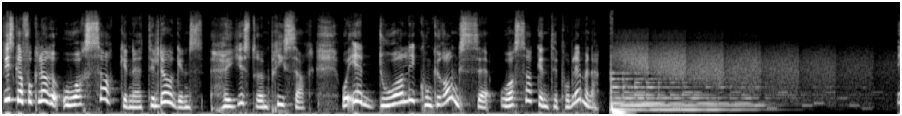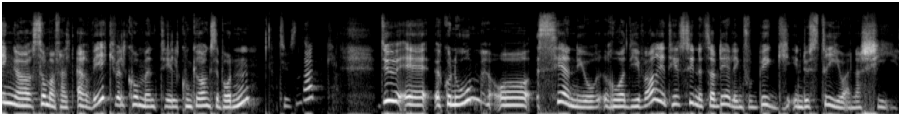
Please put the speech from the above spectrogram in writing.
Vi skal forklare årsakene til dagens høye strømpriser. Og er dårlig konkurranse årsaken til problemene? Inger Sommerfelt Ervik, velkommen til Konkurransepodden. Tusen takk. Du er økonom og seniorrådgiver i tilsynets avdeling for bygg, industri og energi.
